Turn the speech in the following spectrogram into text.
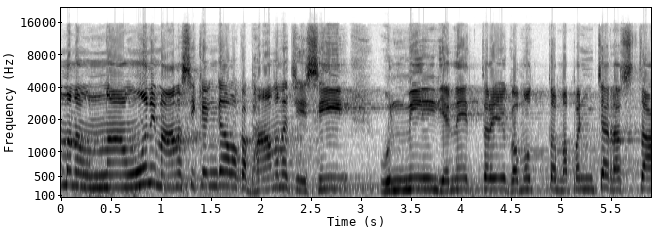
మనం ఉన్నాము అని మానసికంగా ఒక భావన చేసి ఉన్మీల్య నేత్రయుగముత్తమ పంచరస్తా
